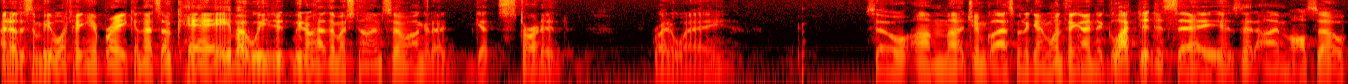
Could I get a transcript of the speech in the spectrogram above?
I know that some people are taking a break, and that's okay, but we we don't have that much time, so I'm going to get started right away. So I'm uh, Jim Glassman again. One thing I neglected to say is that I'm also,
